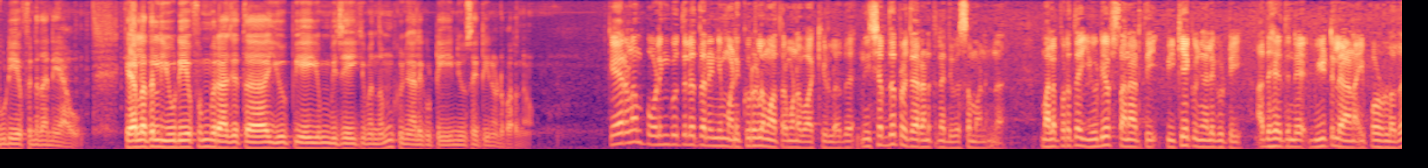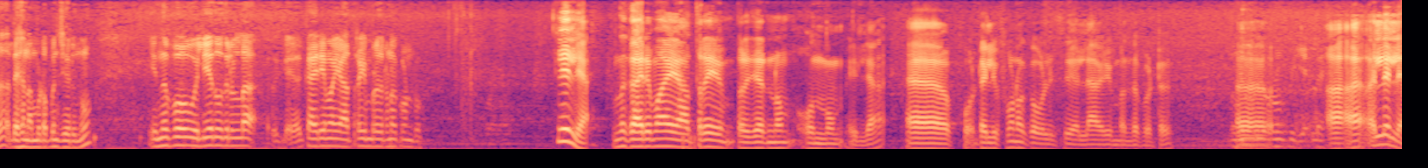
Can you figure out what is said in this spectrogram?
യു ഡി എഫിന് തന്നെയാവും. കേരളത്തിൽ യു ഡി എഫും രാജ്യത്ത് യു പി എയും വിജയിക്കുമെന്നും കുഞ്ഞാലിക്കുട്ടി ന്യൂസ് എയ്റ്റീനോട് പറഞ്ഞു. കേരളം പോളിംഗ് ബൂത്തിലെ തന്നെ ഇനി മണിക്കൂറുകൾ മാത്രമാണ് ബാക്കിയുള്ളത്. നിശബ്ദ പ്രചാരണത്തിന്റെ ദിവസമാണിന്ന്. മലപ്പുറത്തെ യു ഡി എഫ് സ്ഥാനാർത്ഥി പി കെ കുഞ്ഞാലിക്കുട്ടി അദ്ദേഹത്തിന്റെ വീട്ടിലാണ് ഇപ്പോൾ ഉള്ളത്. അദ്ദേഹം നമ്മോടൊപ്പം ചേരുന്നു. ഇന്നിപ്പോൾ വലിയ തോതിലുള്ള കാര്യമായ യാത്രയും പ്രചരണമൊക്കെ ഉണ്ടോ? ഇല്ലില്ല. ഇന്ന് കാര്യമായ യാത്രയും പ്രചരണം ഒന്നും ഇല്ല. ടെലിഫോണൊക്കെ വിളിച്ച് എല്ലാവരെയും ബന്ധപ്പെട്ട് അല്ലല്ല.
